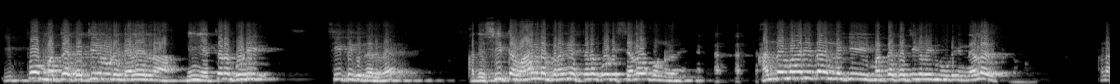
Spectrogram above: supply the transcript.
இப்போ மற்ற கட்சிகளுடைய நிலையெல்லாம் நீங்க எத்தனை கோடி சீட்டுக்கு தருவேன் அந்த சீட்டை வாங்கின பிறகு எத்தனை கோடி செலவு பண்ணுவேன்? அந்த மாதிரி தான் இன்னைக்கு மற்ற கட்சிகளினுடைய நிலை இருக்கு. ஆனா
